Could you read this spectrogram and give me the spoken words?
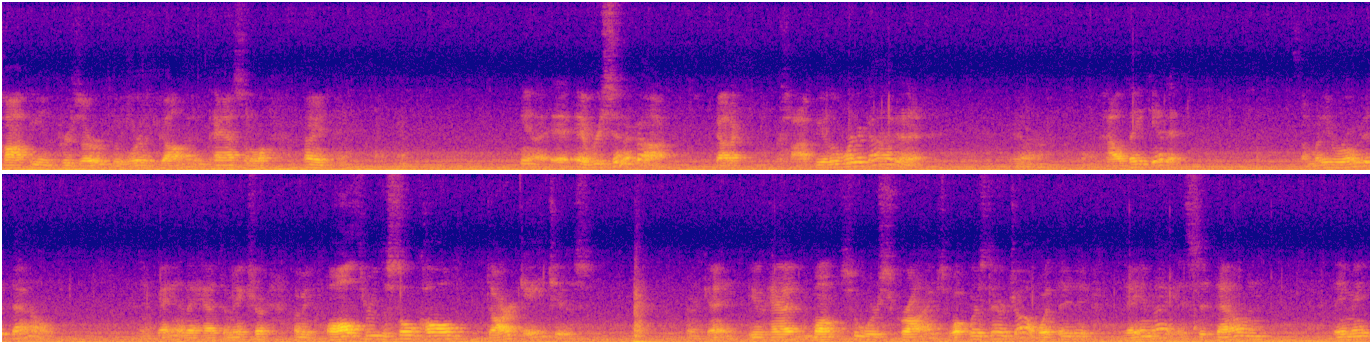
copy and preserve the word of God and pass it along. I mean, you know, every synagogue got a copy of the word of God in it. You know, how'd they get it? Somebody wrote it down. Okay, and they had to make sure, I mean, all through the so-called dark ages. Okay, you had monks who were scribes, what was their job, what they did, day and night, they sit down and they made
